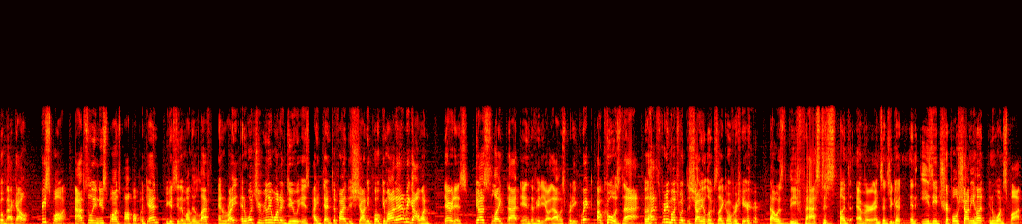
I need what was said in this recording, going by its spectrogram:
go back out, respawn. Absolutely new spawns pop up again. You can see them on the left and right. And what you really want to do is identify the shiny Pokemon. And we got one. There it is. Just like that in the video. That was pretty quick. How cool is that? That's pretty much what the shiny looks like over here. That was the fastest hunt ever. And since you get an easy triple shiny hunt in one spot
